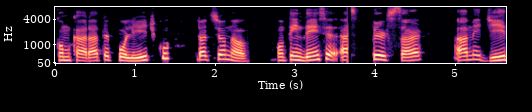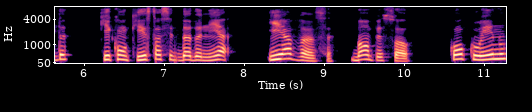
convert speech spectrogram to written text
como caráter político tradicional, com tendência a dispersar à medida que conquista a cidadania e avança. Bom, pessoal, concluindo,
